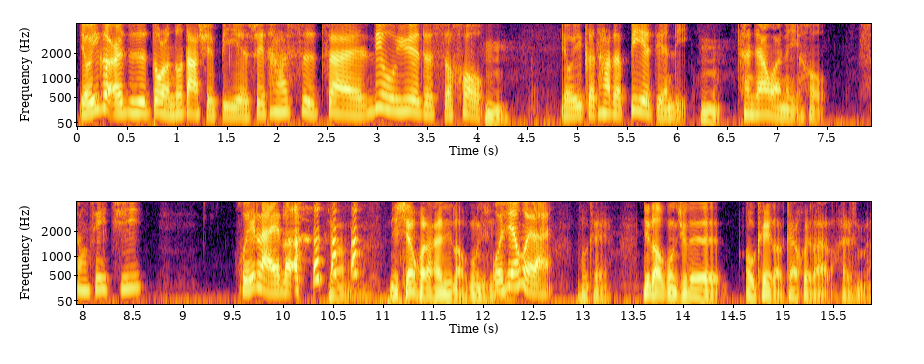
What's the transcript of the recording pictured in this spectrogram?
有一个儿子是多伦多大学毕业，所以他是在六月的时候，嗯，有一个他的毕业典礼，嗯，参加完了以后上飞机回来了。你先回来还是你老公先？我先回来。OK，你老公觉得 OK 了，该回来了还是什么？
